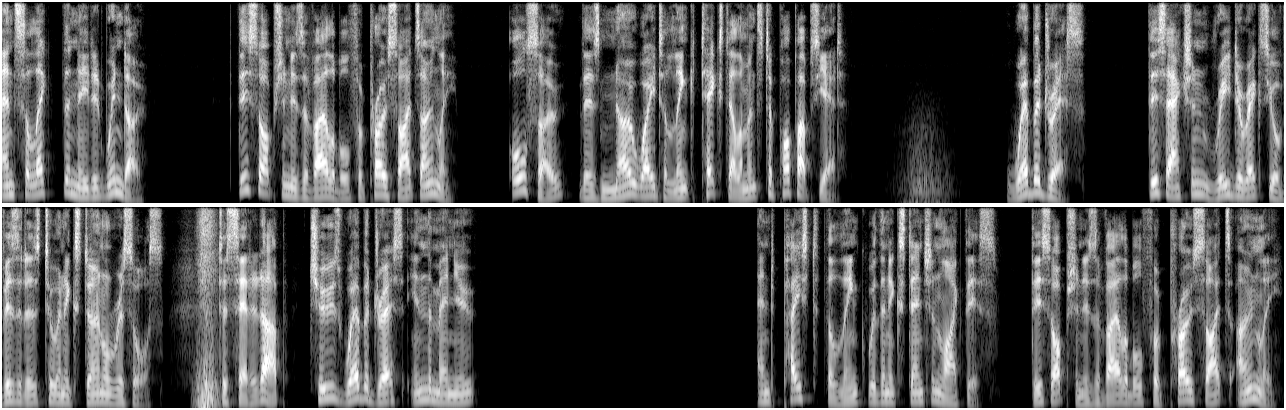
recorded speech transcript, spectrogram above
and select the needed window. This option is available for Pro sites only. Also, there's no way to link text elements to pop-ups yet. Web address. This action redirects your visitors to an external resource. To set it up, choose web address in the menu and paste the link with an extension like this. This option is available for pro sites only.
